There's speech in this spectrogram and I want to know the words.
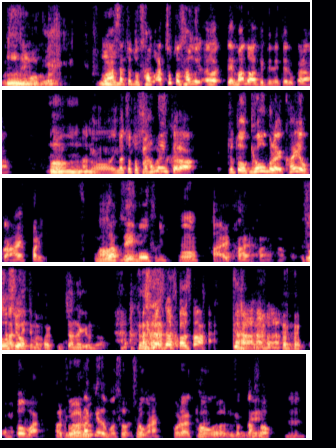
薄い毛布。うん朝ちょっと寒いあちょっと寒いあで窓開けて寝てるから、うんうんうんあの今ちょっと寒いからちょっと今日ぐらい変えようかなやっぱり分厚い毛布に。うん。はいはいはいはい。そうしよう暑いってまた言っちゃうんだけどな。そうそうそう。そうばい。そうだあるある。けどもしょしょうがない。これは今あるあるよね日ちょっと出そう。うん。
